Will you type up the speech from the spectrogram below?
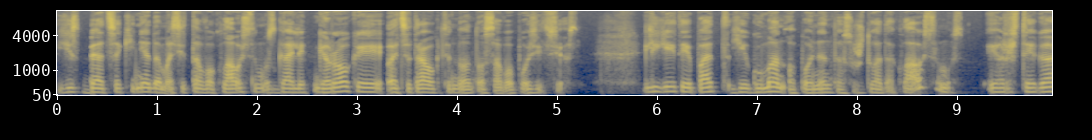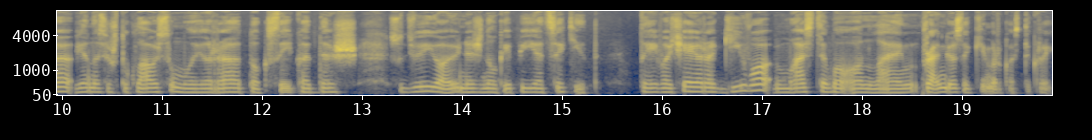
Jis be atsakinėdamas į tavo klausimus gali gerokai atsitraukti nuo, nuo savo pozicijos. Lygiai taip pat, jeigu man oponentas užduoda klausimus, Ir staiga vienas iš tų klausimų yra toksai, kad aš sudvėjoju, nežinau kaip į jį atsakyti. Tai va čia yra gyvo mąstymo online, brangios akimirkos tikrai.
